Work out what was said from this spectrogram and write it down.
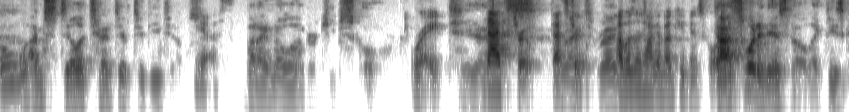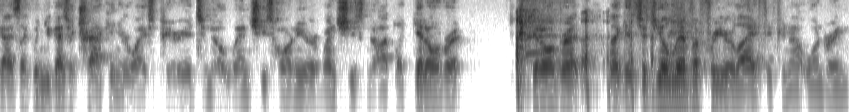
Ooh, I'm still attentive to details, yes, but I no longer keep score. Right. That's true. That's right, true. Right. I wasn't talking about keeping score. That's what it is, though. Like these guys, like when you guys are tracking your wife's period to know when she's horny or when she's not, like get over it. Get over it. Like it's just you'll live a freer life if you're not wondering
